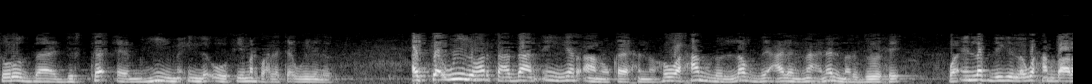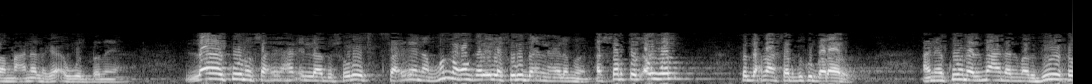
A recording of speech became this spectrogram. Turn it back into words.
Shuruud baa jirta ee muhiima in la oofiye marka wa la tawiilinayo. التaأwiilu horta haddaan in yar aanu qeexno huwa xamlu الlafظi calى الmacnى الmarjuuxi waa in lafdigii lagu xambaaro macno laga awood badan yahay. Laa yakunu صaxiixa ilaa bshuruud صaxiixna ma noqon karo ila shuruudda in la helo mooyn الsharط اأwl saddexdan shardi ku baraarug an yakuna اlmacna اmarjuuxu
